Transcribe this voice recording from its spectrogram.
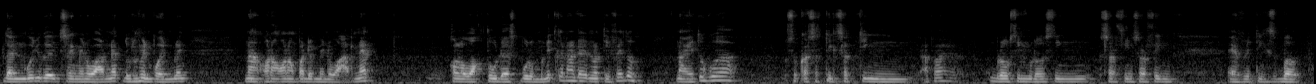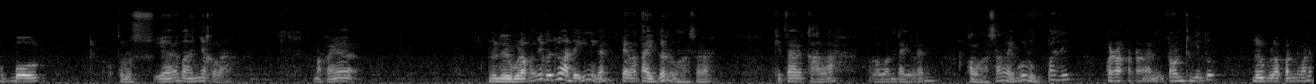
dan gue juga sering main warnet dulu main point blank. Nah orang-orang pada main warnet kalau waktu udah 10 menit kan ada notifnya tuh. Nah itu gue suka searching searching apa browsing browsing surfing surfing everything about football. Terus ya banyak lah. Makanya 2008 juga tuh ada ini kan Piala Tiger kalau nggak salah. Kita kalah lawan Thailand. Kalau nggak salah ya gue lupa sih. Kenangan tahun segitu 2008 ke mana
